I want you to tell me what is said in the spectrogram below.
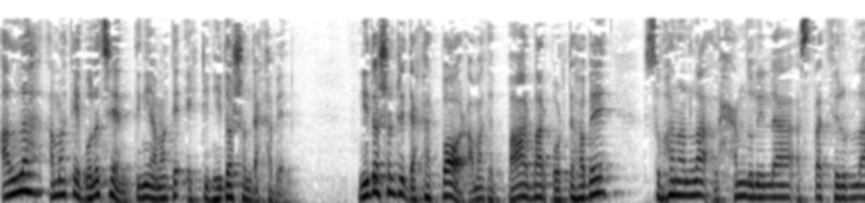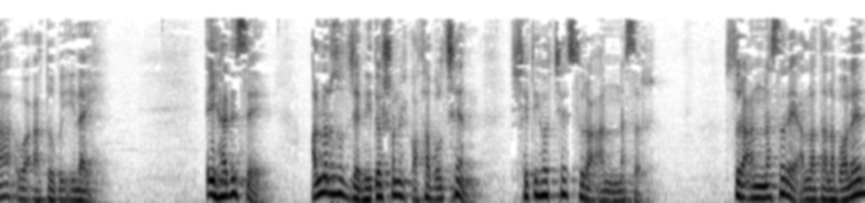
আল্লাহ আমাকে বলেছেন তিনি আমাকে একটি নিদর্শন দেখাবেন। নিদর্শনটি দেখার পর আমাকে বারবার পড়তে হবে সুহান আল্লাহ আলহামদুলিল্লাহ আস্তাক ফিরুল্লাহ ও আতব ইলাই এই হাদিসে আল্লাহ রসুল যে নিদর্শনের কথা বলছেন সেটি হচ্ছে সুরা আন্নাসর সুরা আন্নাসরে আল্লাহ তালা বলেন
